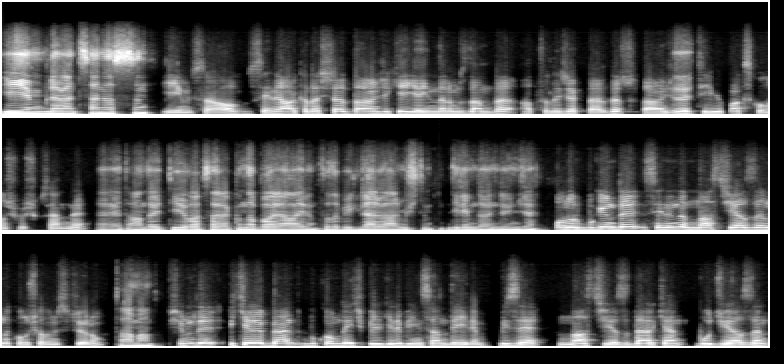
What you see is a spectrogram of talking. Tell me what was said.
İyiyim Levent sen nasılsın? İyiyim sağ ol. Seni arkadaşlar daha önceki yayınlarımızdan da hatırlayacaklardır. Daha önce Evet. de TV Box konuşmuştuk seninle. Evet Android TV Box'lar hakkında bayağı ayrıntılı bilgiler vermiştim dilim döndüğünce. Onur bugün de seninle NAS cihazlarını konuşalım istiyorum. Tamam. Şimdi bir kere ben bu konuda hiç bilgili bir insan değilim. Bize NAS cihazı derken bu cihazların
